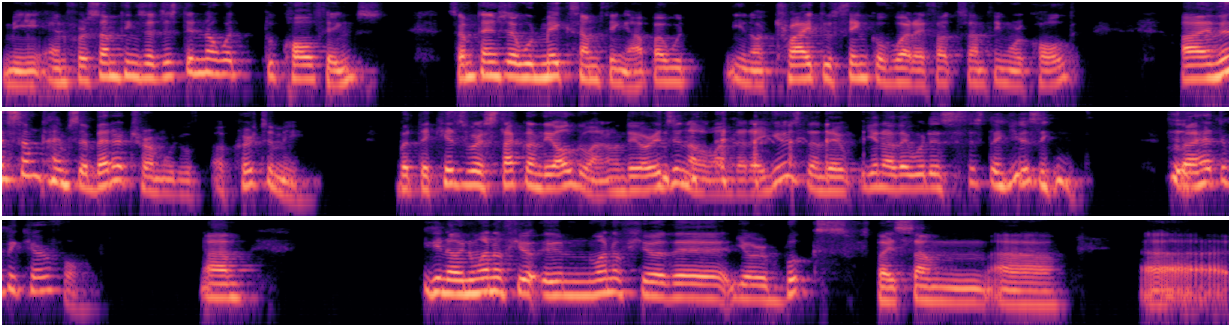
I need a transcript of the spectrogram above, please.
me, and for some things I just didn't know what to call things. Sometimes I would make something up. I would, you know, try to think of what I thought something were called, uh, and then sometimes a better term would occur to me. But the kids were stuck on the old one, on the original one that I used, and they, you know, they would insist on using it so I had to be careful. Um, you know, in one of your in one of your the your books by some uh, uh,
